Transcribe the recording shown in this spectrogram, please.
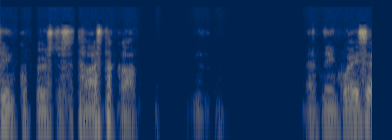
finkku pystyssä, että haistakaa. Että niin kuin ei se,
